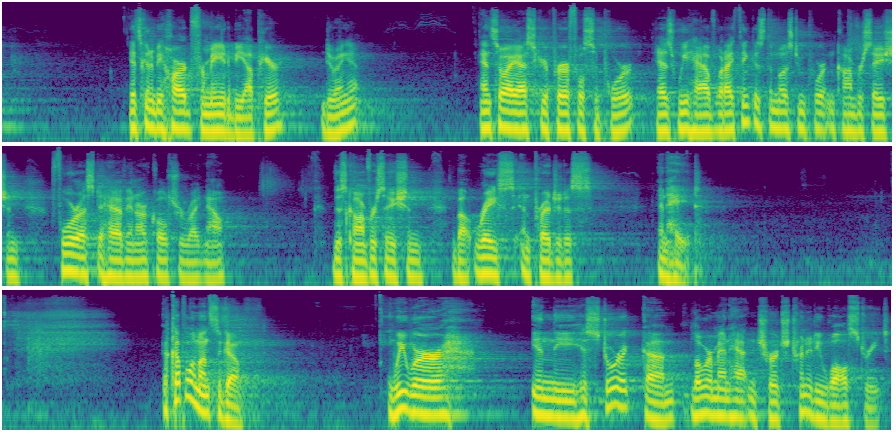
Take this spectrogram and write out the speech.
It's going to be hard for me to be up here doing it. And so I ask your prayerful support as we have what I think is the most important conversation for us to have in our culture right now this conversation about race and prejudice and hate. A couple of months ago, we were in the historic um, Lower Manhattan Church, Trinity Wall Street,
